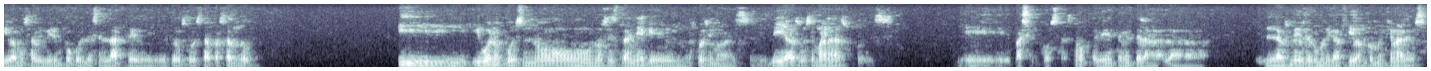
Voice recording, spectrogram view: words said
íbamos a vivir un poco el desenlace de, todo esto que está pasando. Y, bueno, pues no, no, se extrañe que en los próximos días o semanas, pues eh, pasen cosas, ¿no? Evidentemente los medios de comunicación convencionales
